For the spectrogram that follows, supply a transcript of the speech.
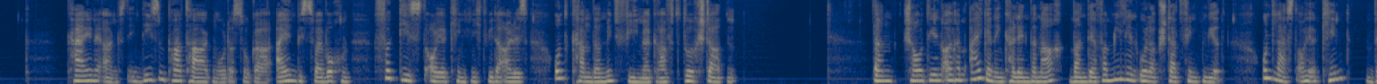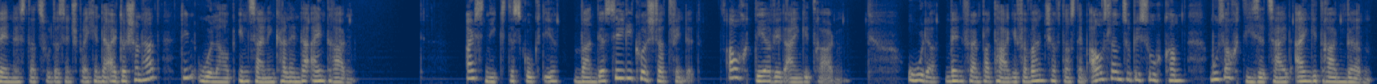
Keine Angst, in diesen paar Tagen oder sogar ein bis zwei Wochen vergisst euer Kind nicht wieder alles und kann dann mit viel mehr Kraft durchstarten. Dann schaut ihr in eurem eigenen Kalender nach, wann der Familienurlaub stattfinden wird und lasst euer Kind, wenn es dazu das entsprechende Alter schon hat, den Urlaub in seinen Kalender eintragen. Als nächstes guckt ihr, wann der Segelkurs stattfindet. Auch der wird eingetragen. Oder wenn für ein paar Tage Verwandtschaft aus dem Ausland zu Besuch kommt, muss auch diese Zeit eingetragen werden.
